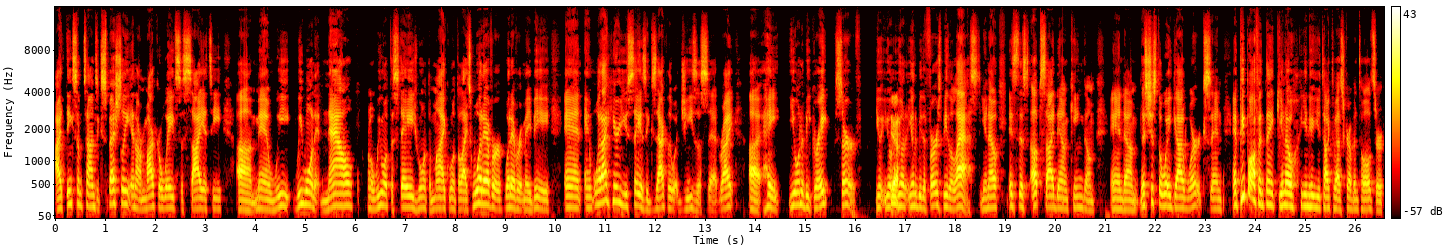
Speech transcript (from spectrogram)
I think sometimes, especially in our microwave society, um, man, we we want it now we want the stage, we want the mic, we want the lights, whatever, whatever it may be. And and what I hear you say is exactly what Jesus said, right? Uh, hey, you want to be great? Serve. You, you, yeah. you, want, you, want, to be the first, be the last. You know, it's this upside down kingdom, and um, that's just the way God works. And and people often think, you know, you know, you talked about scrubbing toilets or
